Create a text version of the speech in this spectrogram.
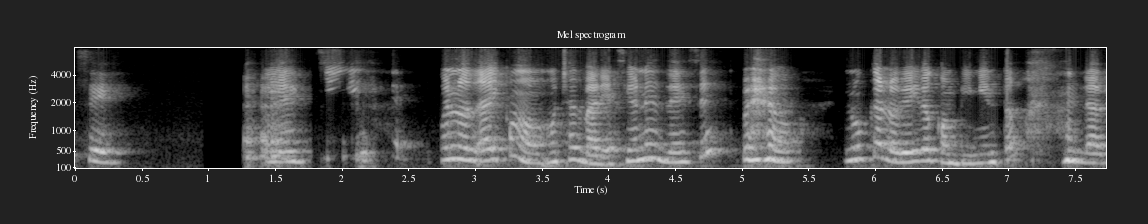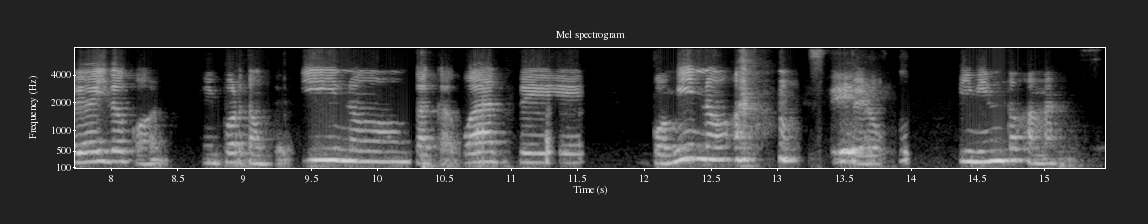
Sí. Y aquí bueno, hay como muchas variaciones de ese, pero nunca lo había ido con pimiento. lo había ido con, me importa un pepino, un cacahuate, un comino, pero un pimiento jamás.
